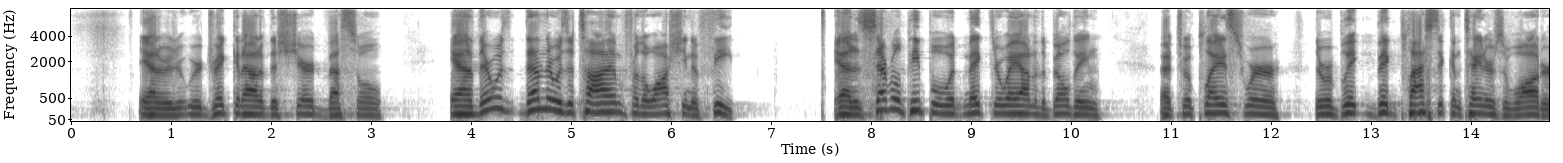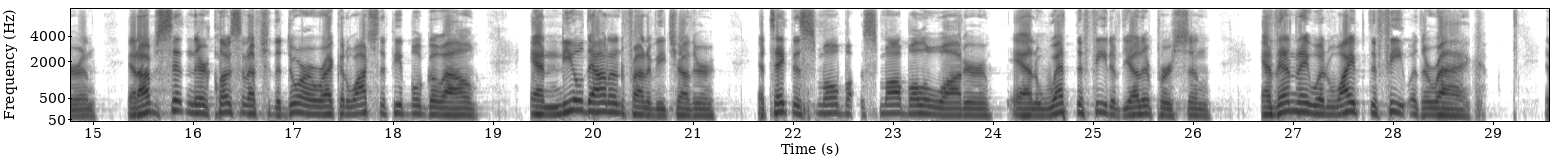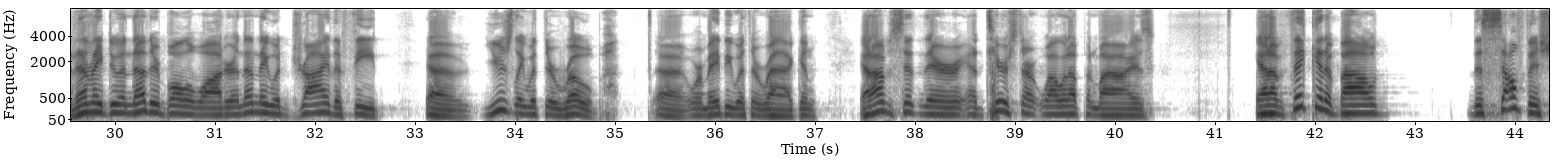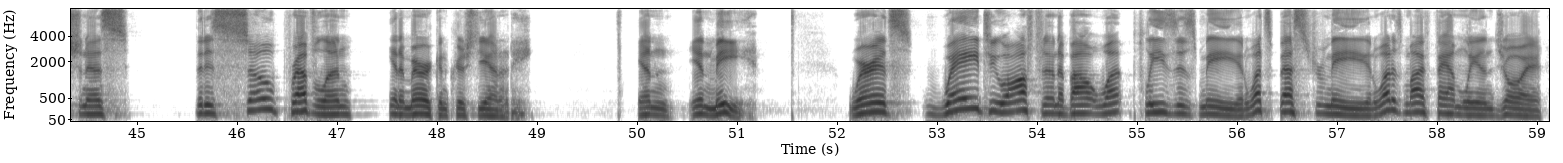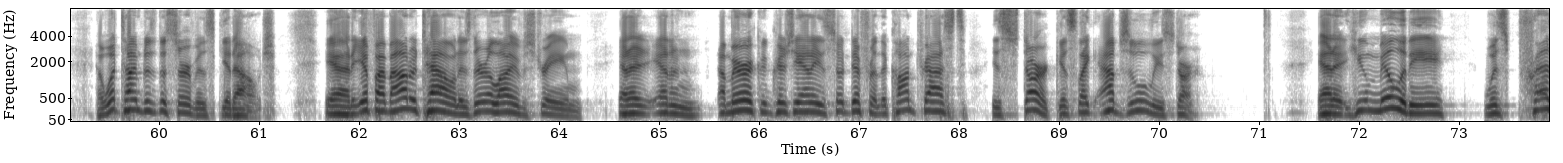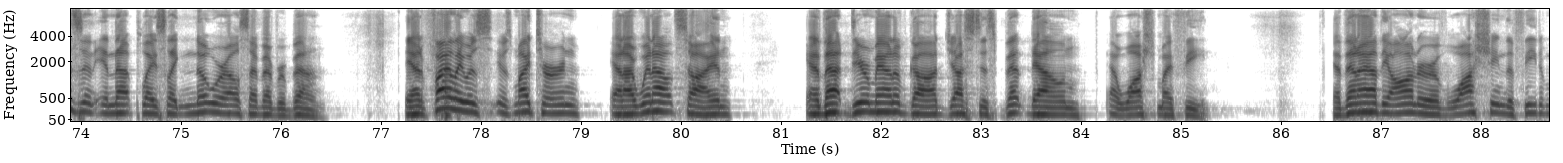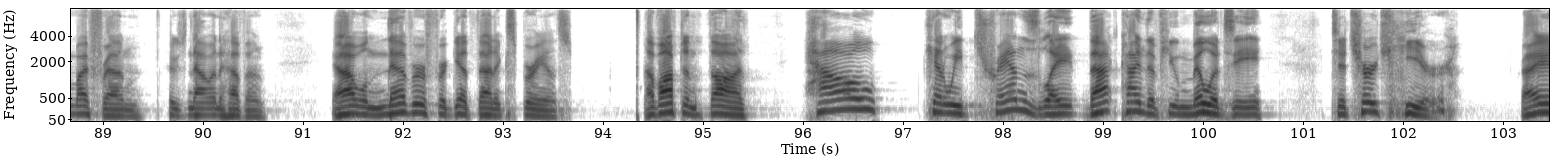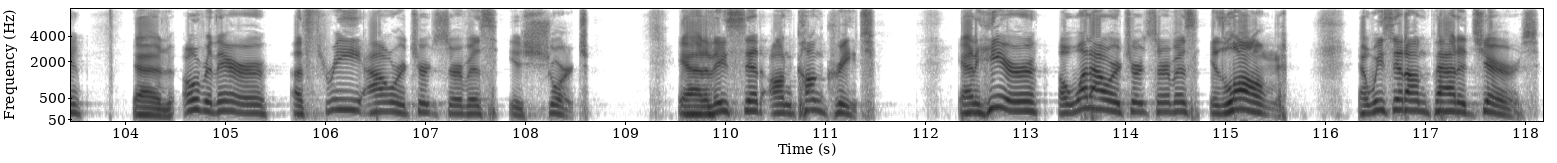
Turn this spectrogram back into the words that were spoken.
and we were drinking out of this shared vessel. And there was then there was a time for the washing of feet. And several people would make their way out of the building uh, to a place where there were big, big plastic containers of water. And, and I'm sitting there close enough to the door where I could watch the people go out and kneel down in front of each other and take this small, small bowl of water and wet the feet of the other person. And then they would wipe the feet with a rag. And then they'd do another bowl of water, and then they would dry the feet uh, usually with their robe uh, or maybe with a rag. And, and I'm sitting there, and tears start welling up in my eyes. And I'm thinking about the selfishness that is so prevalent in American Christianity, in, in me, where it's way too often about what pleases me and what's best for me and what does my family enjoy and what time does the service get out. And if I'm out of town, is there a live stream? And, and American Christianity is so different. The contrast is stark. It's like absolutely stark. And humility was present in that place like nowhere else I've ever been. And finally, it was, it was my turn, and I went outside, and that dear man of God, Justice, bent down and washed my feet. And then I had the honor of washing the feet of my friend who's now in heaven. And I will never forget that experience. I've often thought, how can we translate that kind of humility to church here? right? And over there, a three hour church service is short. And they sit on concrete. And here, a one hour church service is long. And we sit on padded chairs.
